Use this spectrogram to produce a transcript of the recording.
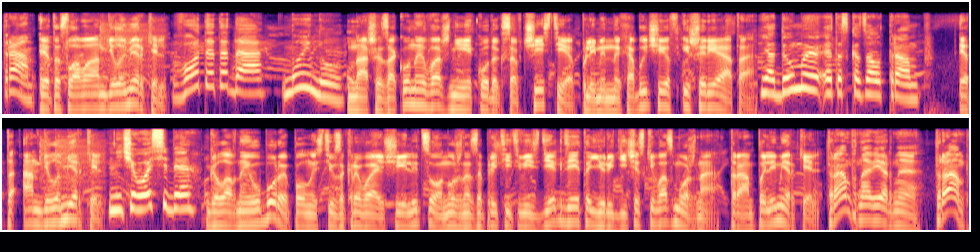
Трамп. Это слова Ангела Меркель. Вот это да. Ну и ну. Наши законы важнее кодексов чести, племенных обычаев и шариата. Я думаю, это сказал Трамп. Это Ангела Меркель. Ничего себе. Головные уборы, полностью закрывающие лицо, нужно запретить везде, где это юридически возможно. Трамп или Меркель. Трамп, наверное. Трамп.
